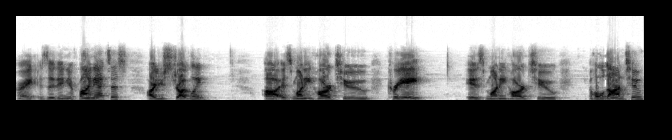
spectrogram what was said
All right. Is it in your finances? Are you struggling? Uh, is money hard to create? Is money hard to hold on to?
